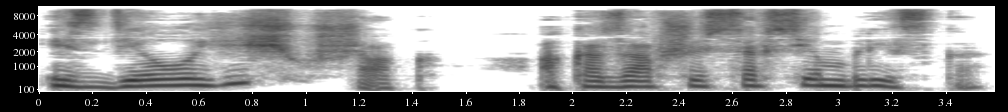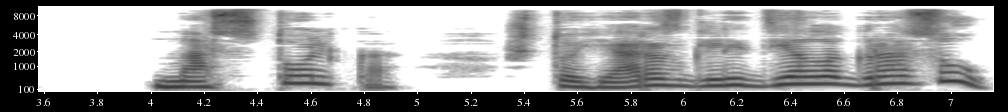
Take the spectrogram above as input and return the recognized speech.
и сделал еще шаг, оказавшись совсем близко. Настолько, что я разглядела грозу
